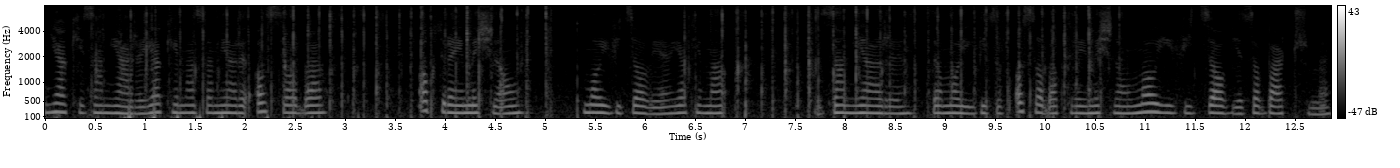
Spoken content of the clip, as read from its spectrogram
Jakie zamiary, jakie ma zamiary osoba, o której myślą moi widzowie, jakie ma zamiary do moich widzów osoba, o której myślą moi widzowie. Zobaczmy.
